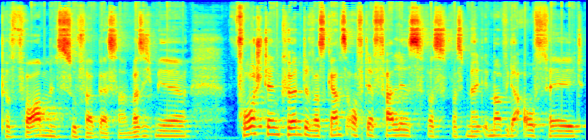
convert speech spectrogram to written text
Performance zu verbessern. Was ich mir vorstellen könnte, was ganz oft der Fall ist, was, was mir halt immer wieder auffällt,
